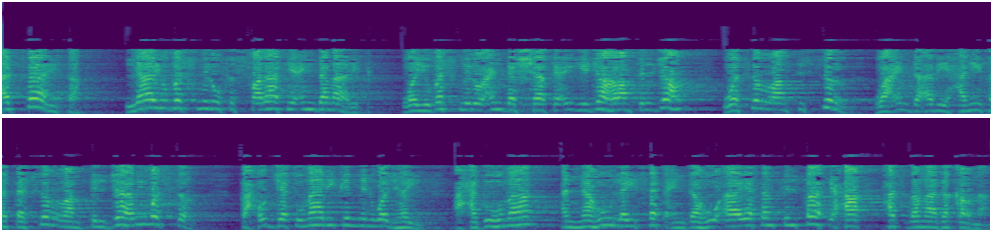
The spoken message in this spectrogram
الثالثة لا يبسمل في الصلاة عند مالك ويبسمل عند الشافعي جهرا في الجهر وسرا في السر وعند أبي حنيفة سرا في الجهر والسر. فحجة مالك من وجهين أحدهما أنه ليست عنده آية في الفاتحة حسب ما ذكرنا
